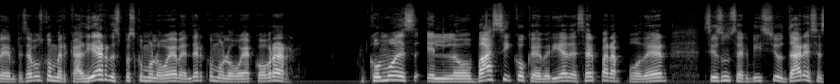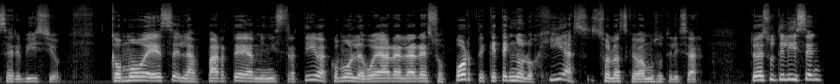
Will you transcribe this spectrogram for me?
Empecemos con mercadear, después cómo lo voy a vender, cómo lo voy a cobrar. ¿Cómo es lo básico que debería de ser para poder, si es un servicio, dar ese servicio? ¿Cómo es la parte administrativa? ¿Cómo le voy a dar el soporte? ¿Qué tecnologías son las que vamos a utilizar? Entonces utilicen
